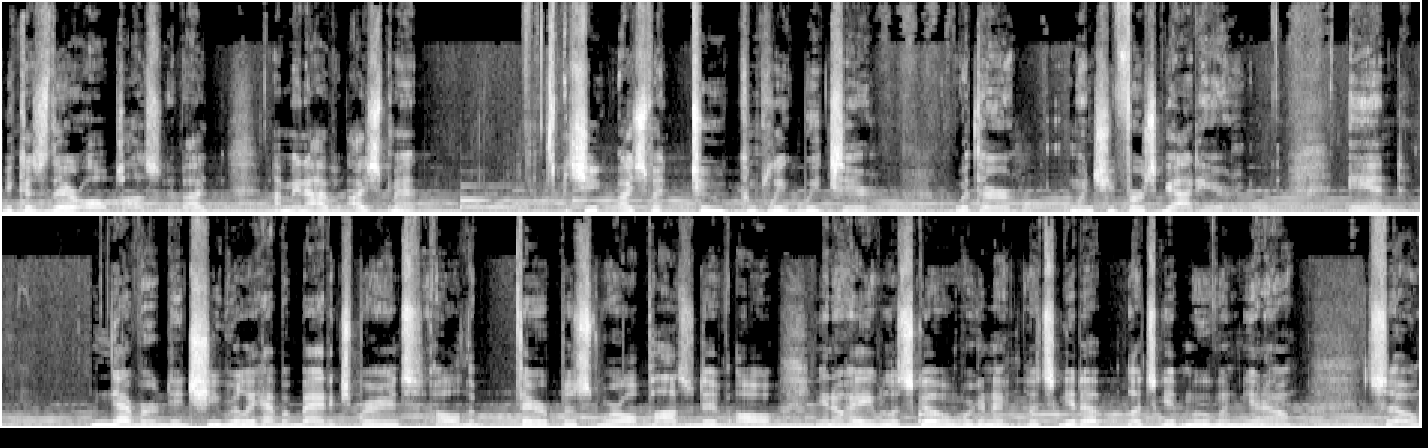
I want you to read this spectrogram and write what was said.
because they're all positive. I, I mean, I, I spent she I spent two complete weeks here with her when she first got here, and never did she really have a bad experience. All the therapists were all positive. All you know, hey, let's go. We're gonna let's get up. Let's get moving. You know, so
